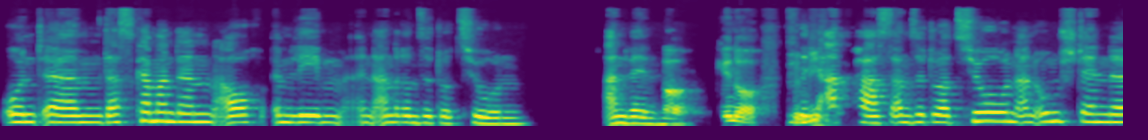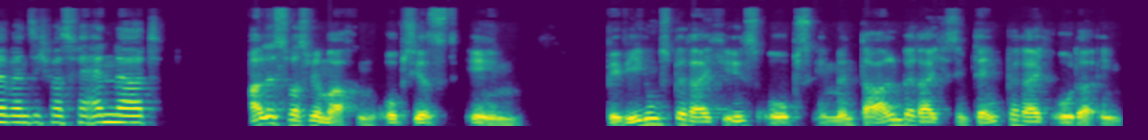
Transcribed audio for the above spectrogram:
Und ähm, das kann man dann auch im Leben in anderen Situationen anwenden. Ja, genau. Für sich mich anpasst an Situationen, an Umstände, wenn sich was verändert. Alles, was wir machen, ob es jetzt im Bewegungsbereich ist, ob es im mentalen Bereich ist, im Denkbereich oder im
